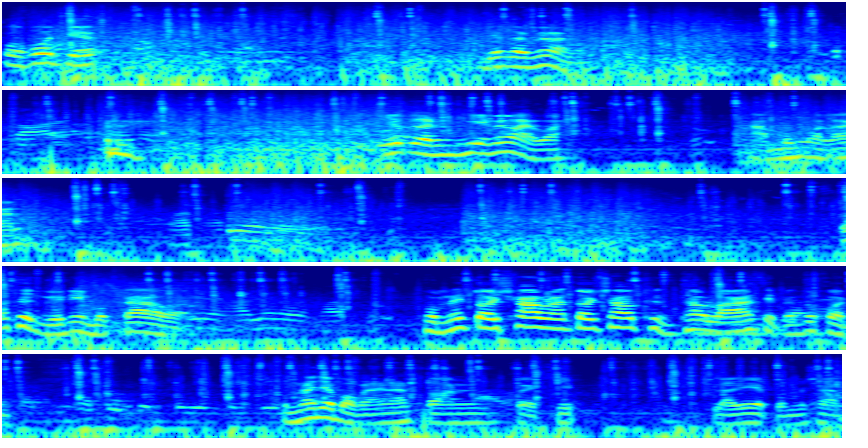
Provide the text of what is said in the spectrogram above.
โอ้โหเยอะ เยอะเกินไม่ไหววะเยอะเกินพี่ไม่ไหววะหามุมก่อนแล้วกันก็ถึงอยู่นี่บวกเก้าอะ ผมเล่นตัวเช่านะตัวเช่าถึงเท่าร้านสิบนะทุกคน ผมน่าจะบอกแล้วนะตอนเปิดคลิปรายละเอียดโปรโมชั่น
